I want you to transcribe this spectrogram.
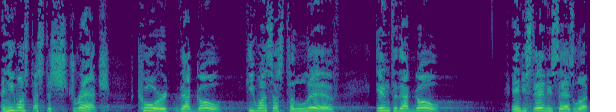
And He wants us to stretch toward that goal. He wants us to live into that goal. Andy Stanley says, look,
